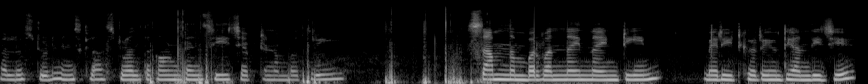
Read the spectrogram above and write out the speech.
Hello students class twelfth accountancy chapter number three sum number one nine nineteen मैं रीड कर रही हूँ, ध्यान दीजिए।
